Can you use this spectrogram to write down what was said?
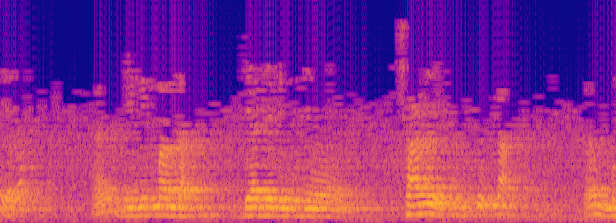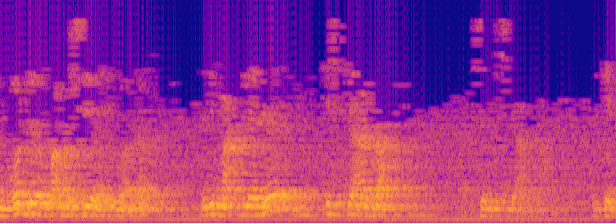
Iyalah. Ha, dia memang dah. Dia ada dia punya cara untuk nak ha, menggoda manusia juga lah. Jadi maknanya isti'azah. Isti'azah. Okey.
